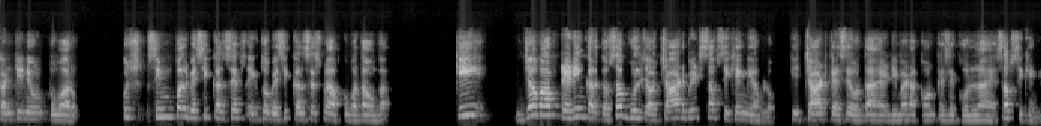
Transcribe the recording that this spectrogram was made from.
continue tomorrow कुछ सिंपल बेसिक कंसेप्ट एक दो बेसिक कंसेप्ट मैं आपको बताऊँगा कि जब आप ट्रेडिंग करते हो, सब भूल जाओ चार्ट बीट सब सीखेंगे हम लोग कि चार्ट कैसे होता है डिमेट अकाउंट कैसे खोलना है, सब सीखेंगे।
